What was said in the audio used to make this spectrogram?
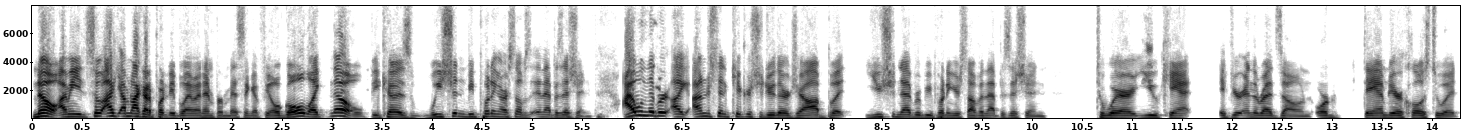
no, I mean, so I, am not going to put any blame on him for missing a field goal. Like, no, because we shouldn't be putting ourselves in that position. I will never. I understand kickers should do their job, but you should never be putting yourself in that position to where you can't, if you're in the red zone or damn near close to it,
